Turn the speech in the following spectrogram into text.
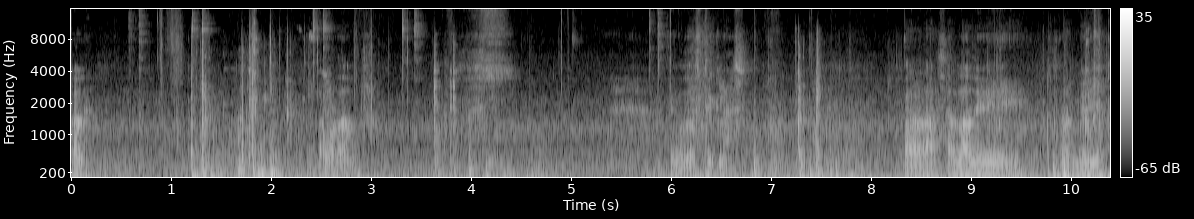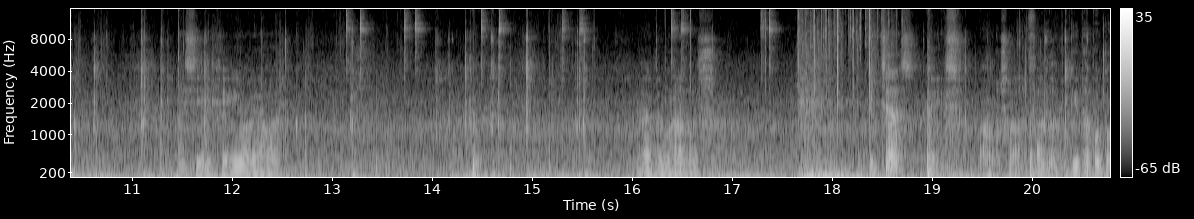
vale la guardamos tengo dos teclas para la sala de la armería ahí sí dije que iba a grabar Ahora tenemos las dos fichas. Veis, vamos avanzando poquito a poco.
